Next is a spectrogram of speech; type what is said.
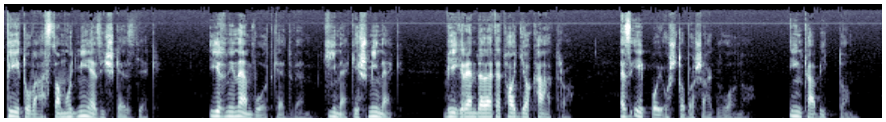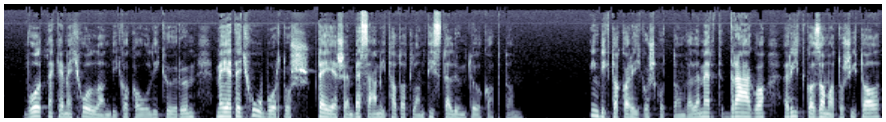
Tétováztam, hogy mihez is kezdjek. Írni nem volt kedvem. Kinek és minek? Végrendeletet hagyjak hátra. Ez épp oly ostobaság volna. Inkább ittam. Volt nekem egy hollandi kakaólikőröm, melyet egy hóbortos, teljesen beszámíthatatlan tisztelőmtől kaptam. Mindig takarékoskodtam vele, mert drága, ritka zamatos ital,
